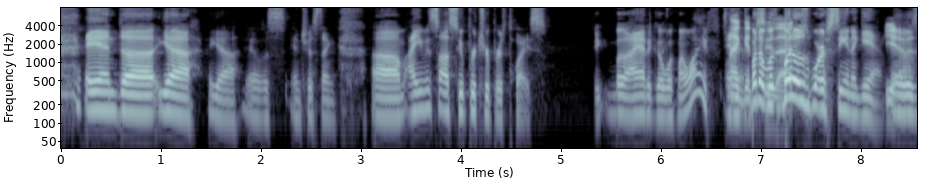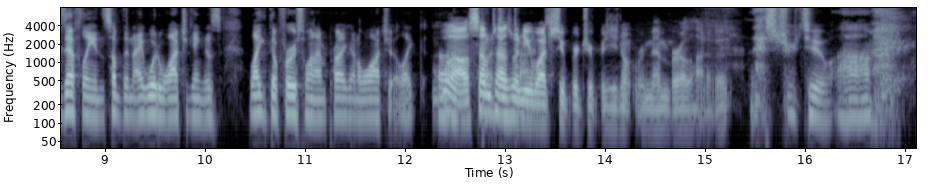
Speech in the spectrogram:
and uh, yeah, yeah, it was interesting. Um, I even saw Super Troopers twice, but I had to go with my wife. I And- could but it was, that. but it was worth seeing again. Yeah. It was definitely something I would watch again because, like the first one, I'm probably going to watch it. Like, bunch well, sometimes when you watch Super Troopers, you don't remember a lot of it. That's true too. Um,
